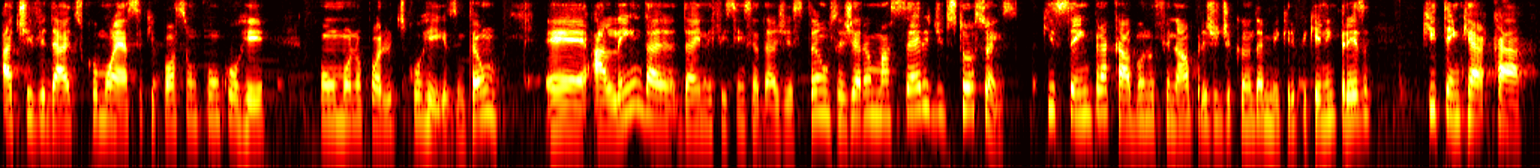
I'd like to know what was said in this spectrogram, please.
atividades como essa que possam concorrer com o monopólio dos Correios. Então, é, além da, da, ineficiência da gestão, você gera uma série de distorções que sempre acabam, no final, prejudicando a micro e pequena empresa, que tem que arcar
